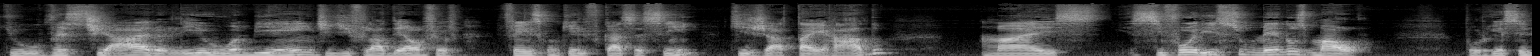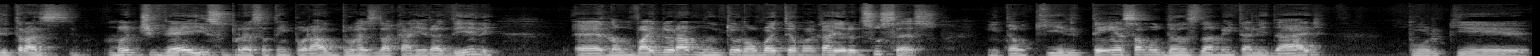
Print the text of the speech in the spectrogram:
que o vestiário ali, o ambiente de Filadélfia fez com que ele ficasse assim, que já tá errado, mas se for isso, menos mal. Porque se ele traz, mantiver isso para essa temporada, para o resto da carreira dele, é, não vai durar muito ou não vai ter uma carreira de sucesso. Então que ele tem essa mudança da mentalidade, porque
